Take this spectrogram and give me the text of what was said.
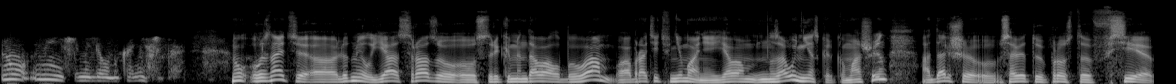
ну, меньше миллиона, конечно. Ну, вы знаете, э, Людмила, я сразу э, срекомендовал бы вам обратить внимание. Я вам назову несколько машин, а дальше э, советую просто все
